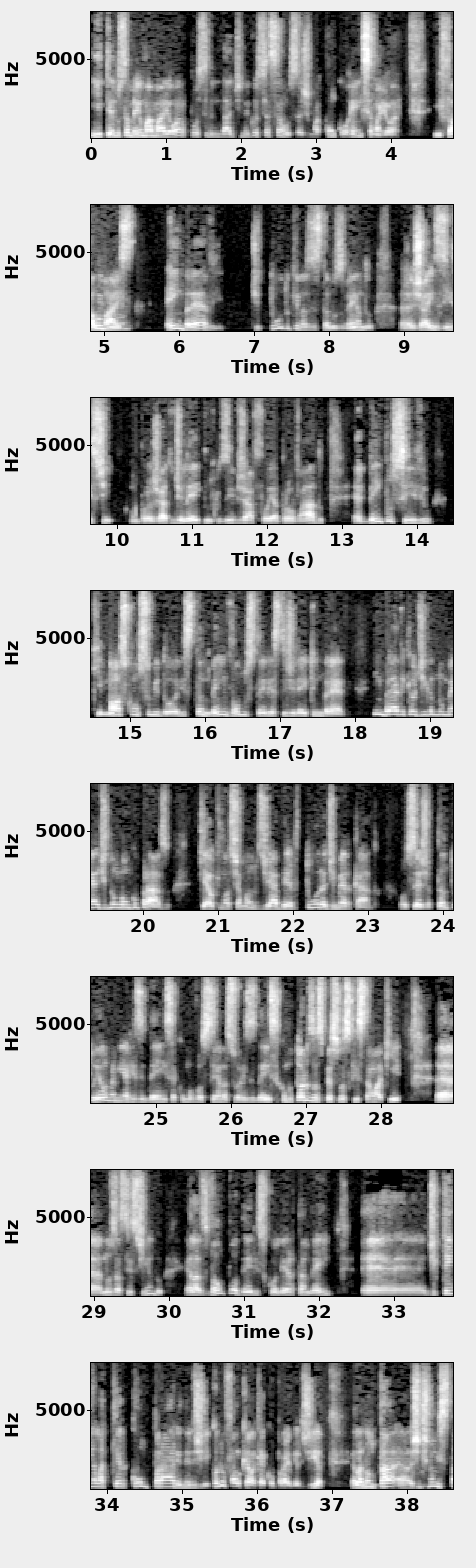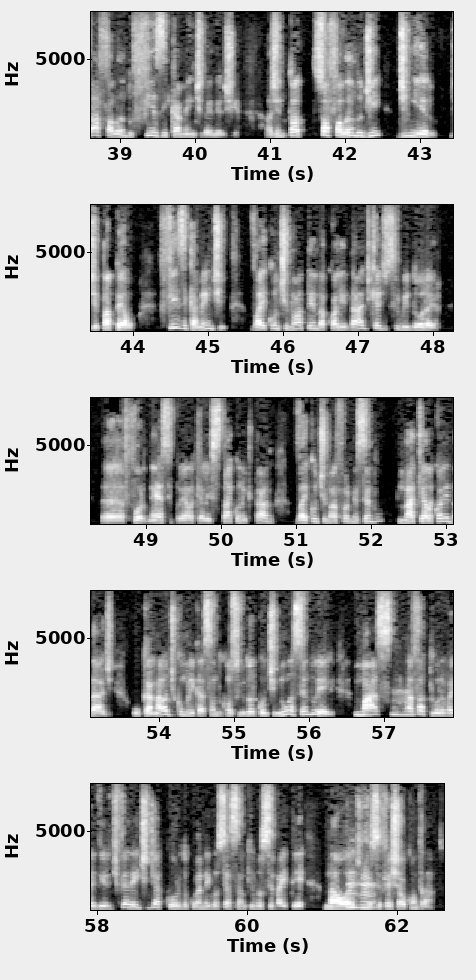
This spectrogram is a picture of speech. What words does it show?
E temos também uma maior possibilidade de negociação, ou seja, uma concorrência maior. E falo uhum. mais, em breve, de tudo que nós estamos vendo, eh, já existe um projeto de lei que, inclusive, já foi aprovado. É bem possível que nós, consumidores, também vamos ter esse direito em breve. Em breve, que eu diga no médio e no longo prazo, que é o que nós chamamos de abertura de mercado. Ou seja, tanto eu na minha residência, como você na sua residência, como todas as pessoas que estão aqui uh, nos assistindo, elas vão poder escolher também é, de quem ela quer comprar energia. Quando eu falo que ela quer comprar energia, ela não tá, a gente não está falando fisicamente da energia. A gente está só falando de dinheiro, de papel. Fisicamente, vai continuar tendo a qualidade que a distribuidora uh, fornece para ela, que ela está conectado, vai continuar fornecendo naquela qualidade. O canal de comunicação do consumidor continua sendo ele, mas uhum. a fatura vai vir diferente de acordo com a negociação que você vai ter na hora uhum. de você fechar o contrato.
